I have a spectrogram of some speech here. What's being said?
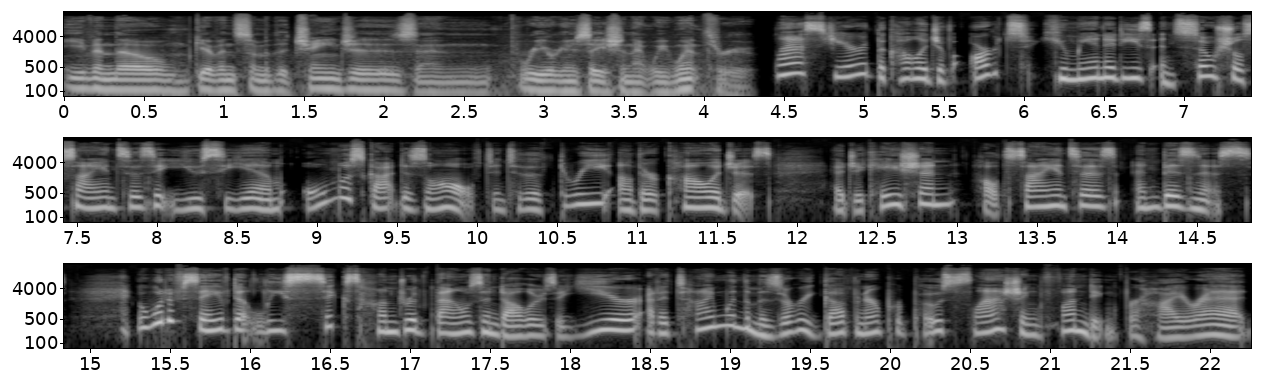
even though given some of the changes and reorganization that we went through. Last year, the College of Arts, Humanities, and Social Sciences at UCM almost got dissolved into the three other colleges education, health sciences, and business. It would have saved at least $600,000 a year at a time when the Missouri governor proposed slashing funding for higher ed.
